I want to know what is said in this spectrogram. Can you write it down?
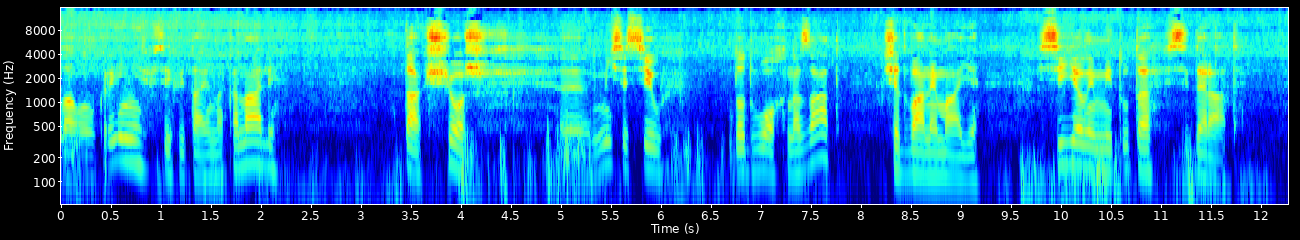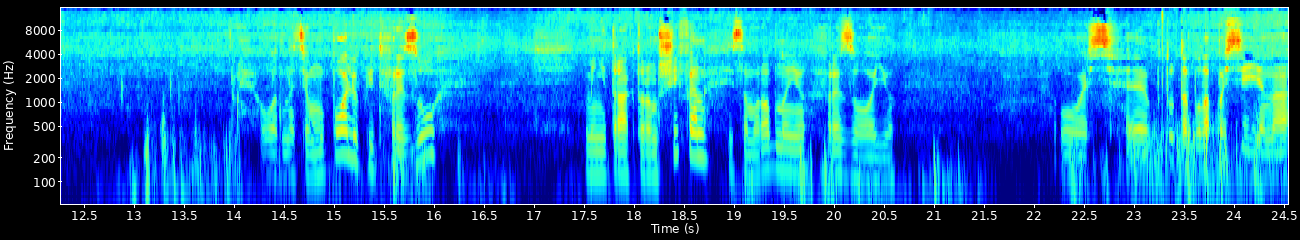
Слава Україні! Всіх вітаю на каналі. Так, що ж, е, місяців до двох назад, ще два немає, сіяли ми тут сідерат. От на цьому полю під фрезу міні-трактором Шифен і саморобною фрезою. Ось. е, Тут була посіяна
